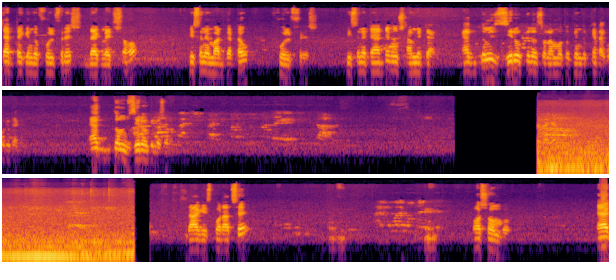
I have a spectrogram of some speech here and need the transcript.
চারটা কিন্তু ফুল ফ্রেশ ব্যাক লাইট সহ। পিছনে মাঠগাটটাও ফুল ফ্রেশ পিছনে টায়ারটা এবং সামনে টায়ার একদমই জিরো কিলো চলার মতো কিন্তু ক্যাটাগরি দেখেন। একদম জিরো কিলো চলার মতো দেখেন দাগ স্পট আছে। অসম্ভব। এক।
